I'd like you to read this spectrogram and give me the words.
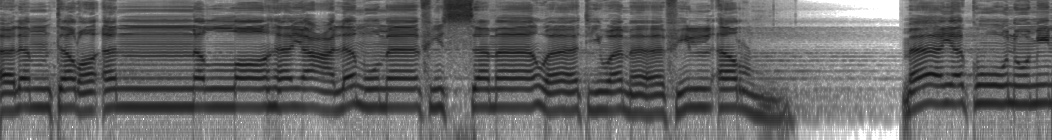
ألم تر أن الله يعلم ما في السماوات وما في الأرض؟ ما يكون من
